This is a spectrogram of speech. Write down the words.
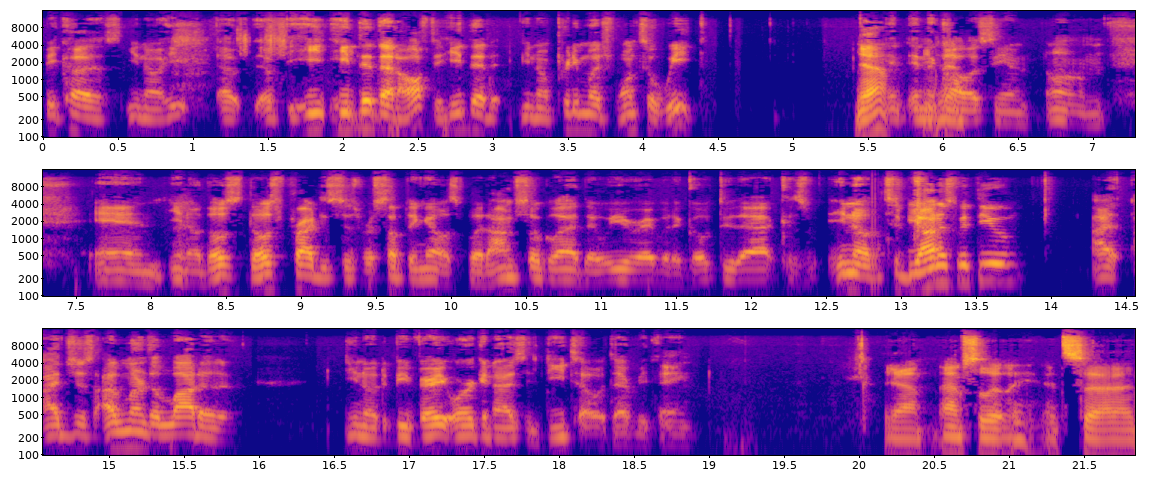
because you know he uh, he he did that often. He did you know pretty much once a week. Yeah, in, in the Coliseum. Um, and you know those those practices were something else. But I'm so glad that we were able to go through that because you know to be honest with you, I I just I learned a lot of you know to be very organized and detailed with everything. Yeah, absolutely. It's uh,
